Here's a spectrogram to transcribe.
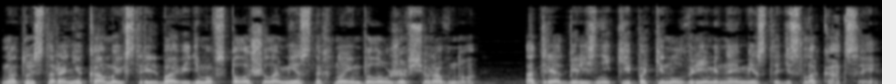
На той стороне Кама их стрельба, видимо, всполошила местных, но им было уже все равно. Отряд «Березники» покинул временное место дислокации.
